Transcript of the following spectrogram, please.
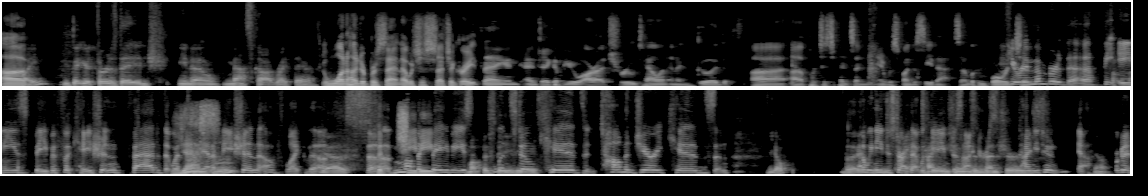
Uh, right? You've got your Thursday, you know, mascot right there. One hundred percent. That was just such a great thing, and, and Jacob, you are a true talent and a good uh, uh, participant, and it was fun to see that. So looking forward If you to. remember the the '80s babification fad that went Yes. through the animation of like the yes. the, The Muppet chibi Babies, Muppet Flintstone Babies. Kids, and Tom and Jerry Kids, and Yep. The, yeah, we need to start Ti- that with Tiny game Toons designers. Adventures. Tiny Toon, yeah. Yep. We're gonna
